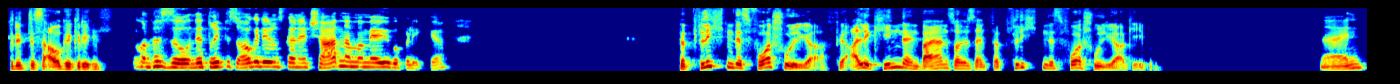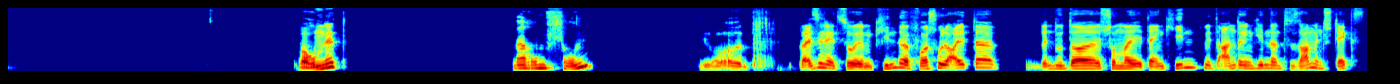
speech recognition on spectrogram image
Drittes Auge kriegen. Oder so. Und ein drittes Auge, die uns gar nicht schaden, haben wir mehr Überblick, ja. Verpflichtendes Vorschuljahr. Für alle Kinder in Bayern soll es ein verpflichtendes Vorschuljahr geben. Nein. Warum nicht? Warum schon? Ja, pff, weiß ich nicht, so im Kindervorschulalter wenn du da schon mal dein Kind mit anderen Kindern zusammensteckst.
